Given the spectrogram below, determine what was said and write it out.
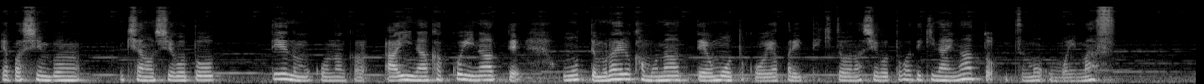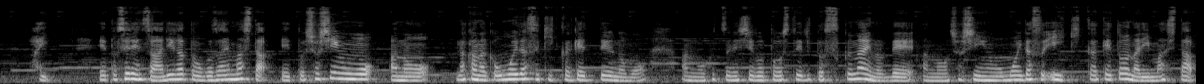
やっぱ新聞記者の仕事っていうのもこうなんか、あ、いいな、かっこいいなって思ってもらえるかもなって思うとこう、やっぱり適当な仕事はできないなといつも思います。はい。えっ、ー、と、セレンさんありがとうございました。えっ、ー、と、初心を、あの、なかなか思い出すきっかけっていうのも、あの、普通に仕事をしていると少ないので、あの、初心を思い出すいいきっかけとなりました。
